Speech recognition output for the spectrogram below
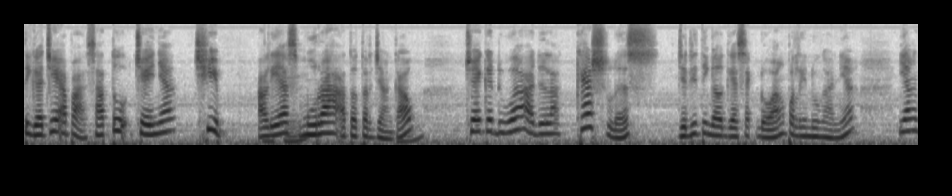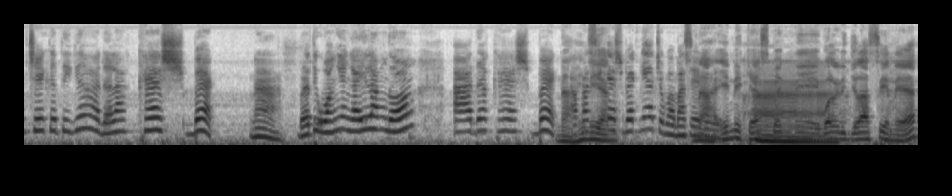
3C apa? Satu C-nya cheap alias Oke. murah atau terjangkau. C kedua adalah cashless, jadi tinggal gesek doang perlindungannya. Yang C ketiga adalah cashback. Nah, berarti uangnya nggak hilang dong. Ada cashback. Nah, apa ini sih yang- cashbacknya? Coba Mas Nah, ini cashback Ah. nih, boleh dijelasin ya.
